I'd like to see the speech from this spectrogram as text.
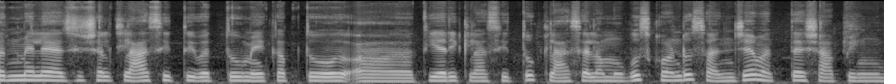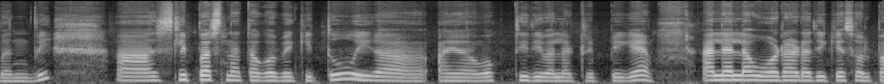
ಬಂದಮೇಲೆ ಆ್ಯಸ್ ಯೂಶಲ್ ಕ್ಲಾಸ್ ಇತ್ತು. ಇವತ್ತು ಮೇಕಪ್ದು ಥಿಯರಿ ಕ್ಲಾಸ್ ಇತ್ತು. ಕ್ಲಾಸ್ ಎಲ್ಲ ಮುಗಿಸ್ಕೊಂಡು ಸಂಜೆ ಮತ್ತು ಮತ್ತೆ ಶಾಪಿಂಗ್ ಬಂದ್ವಿ. ಸ್ಲಿಪ್ಪರ್ಸ್ನ ತಗೋಬೇಕಿತ್ತು. ಈಗ ಹೋಗ್ತಿದ್ದೀವಲ್ಲ ಟ್ರಿಪ್ಪಿಗೆ ಅಲ್ಲೆಲ್ಲ ಓಡಾಡೋದಕ್ಕೆ ಸ್ವಲ್ಪ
